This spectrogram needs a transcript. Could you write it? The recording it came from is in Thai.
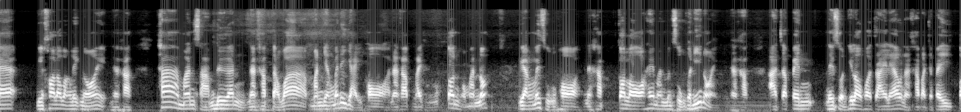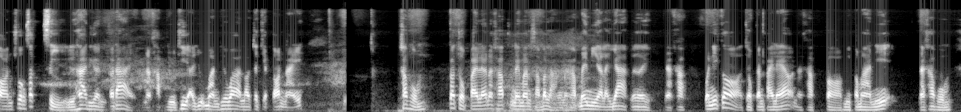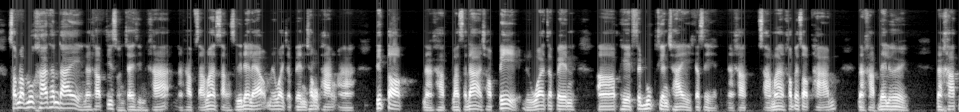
มีข้อระวังเล็กน้อยนะครับ ถ้ามัน 3 เดือนนะครับ แต่ว่ามันยังไม่ได้ใหญ่พอนะครับ หมายถึงต้นของมันเนาะยังไม่สูงพอนะครับ ก็รอให้มันมันสูงกว่านี้หน่อยนะครับ อาจจะเป็นในส่วนที่เราพอใจแล้วนะครับ อาจจะไปตอนช่วงสัก 4 หรือ 5 เดือนก็ได้นะครับ อยู่ที่อายุมันที่ว่าเราจะเก็บตอนไหน ครับผมก็จบไปแล้วนะครับ ในมันสำปะหลังนะครับ ไม่มีอะไรยากเลยนะครับ วันนี้ก็จบกันไปแล้วนะครับ ก็มีประมาณนี้นะครับผมสำหรับลูกค้าท่านใดนะครับที่สนใจสินค้านะครับสามารถสั่งซื้อได้แล้ว ไม่ว่าจะเป็นช่องทางอ่า TikTok นะครับ Lazada Shopee หรือว่าจะเป็นอ่าเพจ Facebook เทียนชัยเกษตรนะครับ สามารถเข้าไปสอบถามนะครับได้เลยนะครับ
